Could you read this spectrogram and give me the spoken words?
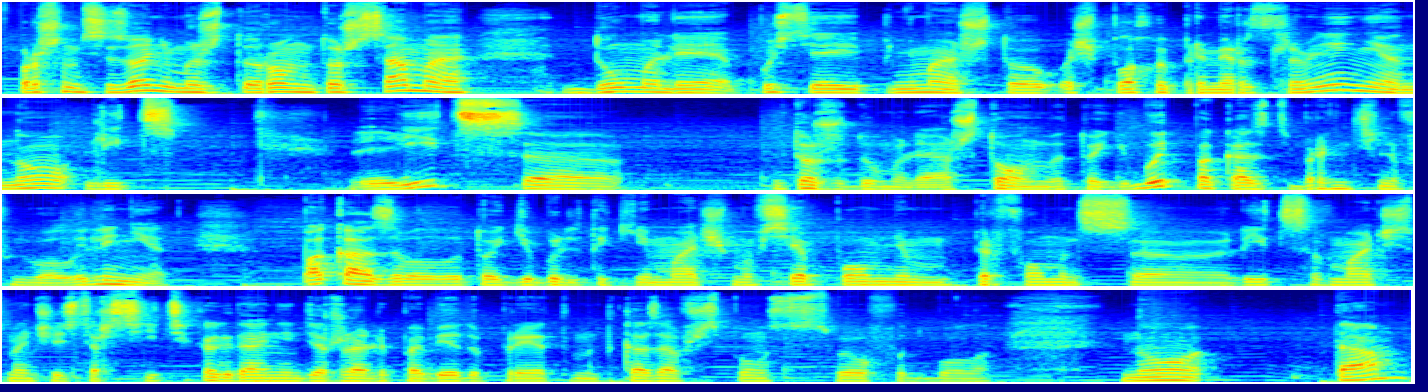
В прошлом сезоне мы же ровно то же самое думали, пусть я и понимаю, что очень плохой пример для сравнения, но Лидс. Лидс э, тоже думали, а что он в итоге будет показывать оборонительный футбол или нет. Показывал в итоге, были такие матчи, мы все помним перформанс э, Лидса в матче с Манчестер Сити, когда они держали победу, при этом отказавшись полностью своего футбола. Но там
